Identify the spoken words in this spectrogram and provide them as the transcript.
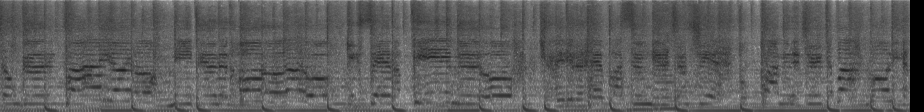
정글은 파이어로 미드는 오로라로 긱세라핀으로. 캐리를 해봐 승리를 장치해. 도파민을 즐겨봐. 머리가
